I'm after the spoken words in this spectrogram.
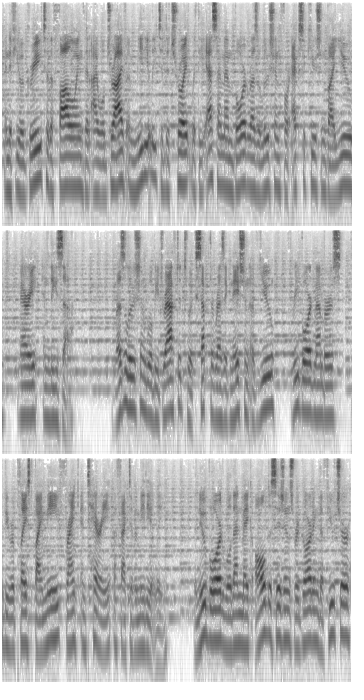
and if you agree to the following, then I will drive immediately to Detroit with the SMM board resolution for execution by you, Mary, and Lisa resolution will be drafted to accept the resignation of you, three board members, to be replaced by me, Frank, and Terry, effective immediately. The new board will then make all decisions regarding the future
